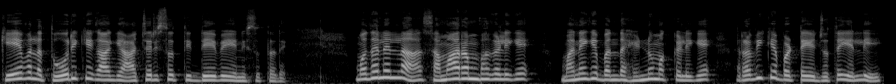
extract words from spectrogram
ಕೇವಲ ತೋರಿಕೆಗಾಗಿ ಆಚರಿಸುತ್ತಿದ್ದೇವೆ ಎನಿಸುತ್ತದೆ. ಮೊದಲೆಲ್ಲ ಸಮಾರಂಭಗಳಿಗೆ ಮನೆಗೆ ಬಂದ ಹೆಣ್ಣು ಮಕ್ಕಳಿಗೆ ರವಿಕೆ ಬಟ್ಟೆಯ ಜೊತೆಯಲ್ಲಿ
